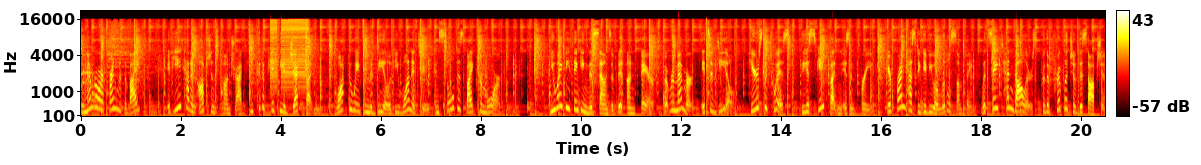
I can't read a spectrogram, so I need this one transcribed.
Remember our friend with the bike? If he'd had an options contract, he could have hit the eject button, walked away from the deal if he wanted to, and sold his bike for more. You might be thinking this sounds a bit unfair, but remember, it's a deal. Here's the twist the escape button isn't free. Your friend has to give you a little something, let's say $10, for the privilege of this option.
